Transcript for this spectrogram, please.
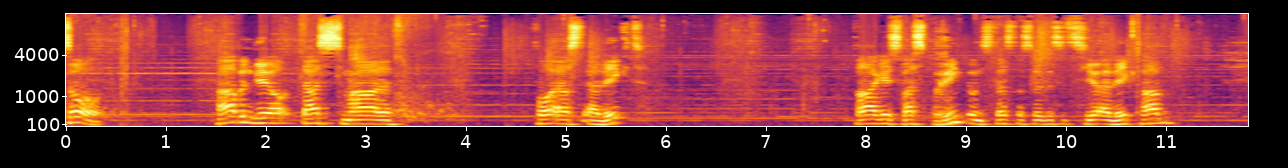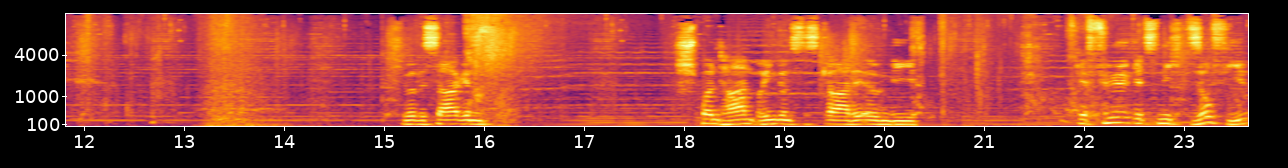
So. Haben wir das mal vorerst erlegt. Frage ist, was bringt uns das, dass wir das jetzt hier erlegt haben? Ich würde sagen, spontan bringt uns das gerade irgendwie gefühlt jetzt nicht so viel.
